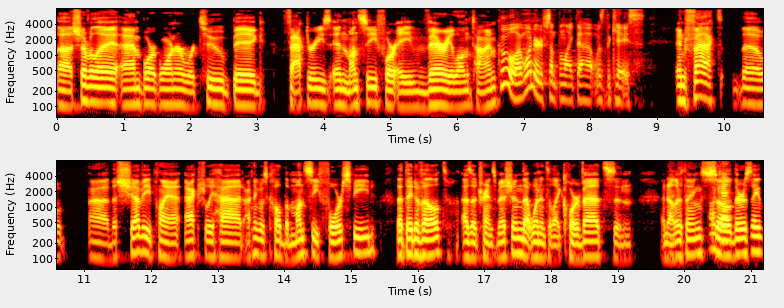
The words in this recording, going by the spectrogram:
uh, Chevrolet and Borg Warner were two big factories in Muncie for a very long time. Cool. I wondered if something like that was the case. In fact, the uh, the Chevy plant actually had I think it was called the Muncie Four Speed that they developed as a transmission that went into like Corvettes and and other things. So there's a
